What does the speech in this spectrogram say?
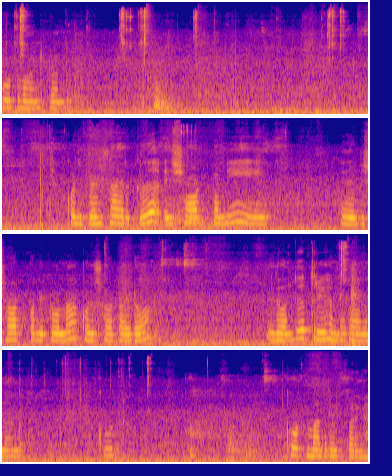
கோட்டு வாங்கிட்டு வந்தோம். கொஞ்சம் பெருசாக இருக்குது இது ஷார்ட் பண்ணி இது இப்படி ஷார்ட் பண்ணிட்டோன்னா கொஞ்சம் ஷார்ட் ஆகிடும் இது வந்து த்ரீ ஹண்ட்ரட் வாங்கினாங்க. கோட் கோட் மாதிரி பாருங்கள் பாருங்க.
